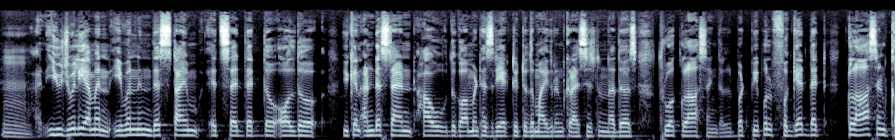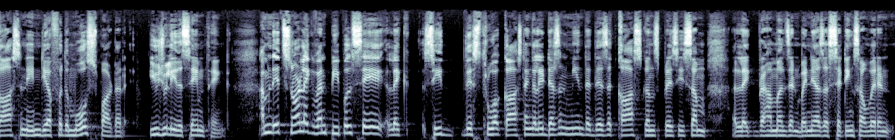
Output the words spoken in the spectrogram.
Hmm. And usually, I mean, even in this time, it's said that the all the you can understand how the government has reacted to the migrant crisis and others through a class angle. But people forget that class and caste in India, for the most part, are usually the same thing. I mean, it's not like when people say like see this through a caste angle, it doesn't mean that there's a caste conspiracy. Some uh, like Brahmins and Banyas are sitting somewhere and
